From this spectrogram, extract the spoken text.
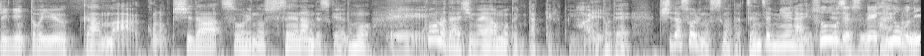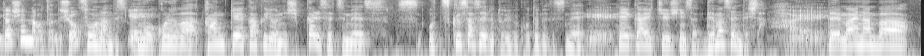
思議というか、まあ、この岸田総理の姿勢なんですけれども、えー、河野大臣が山本に立っているということで、はい、岸田総理の姿、全然見えないそうですね、昨日もいらっしゃらなかったんでしょ？そうなんです、えー、もうこれは関係閣僚にしっかり説明を尽くさせるということで、ですね、えー、閉会中審査出ませんでした。はい、でマイナンバー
